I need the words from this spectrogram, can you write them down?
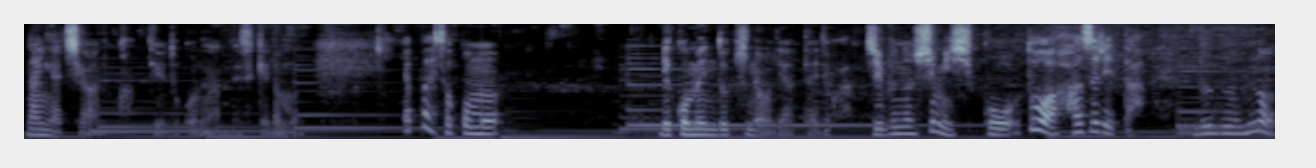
何が違うのかっていうところなんですけども、やっぱりそこも、レコメンド機能であったりとか、自分の趣味思考とは外れた部分の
